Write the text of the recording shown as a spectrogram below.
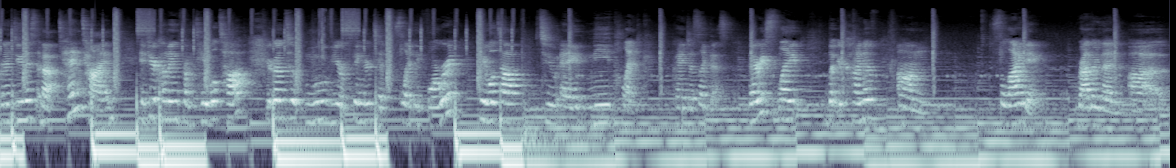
gonna do this about 10 times. If you're coming from tabletop, you're going to move your fingertips slightly forward, tabletop to a knee plank, okay, just like this. Very slight, but you're kind of um, sliding rather than uh,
